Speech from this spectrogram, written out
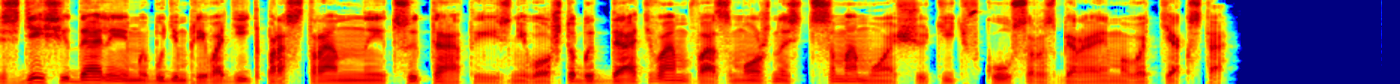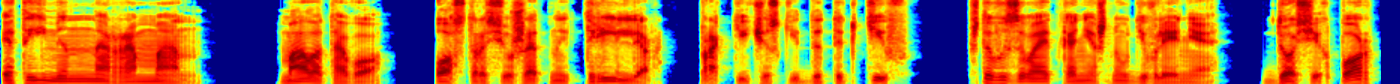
Здесь и далее мы будем приводить пространные цитаты из него, чтобы дать вам возможность самому ощутить вкус разбираемого текста. Это именно роман. Мало того, остросюжетный триллер, практически детектив, что вызывает, конечно, удивление. До сих пор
